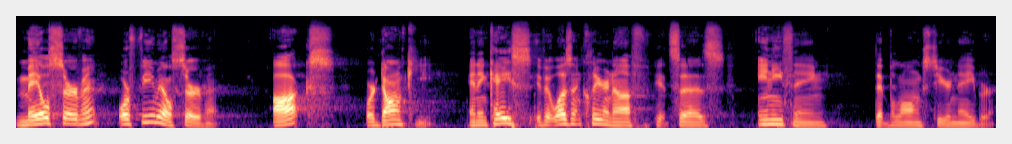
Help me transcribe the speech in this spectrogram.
male servant or female servant, ox or donkey. And in case, if it wasn't clear enough, it says anything that belongs to your neighbor.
